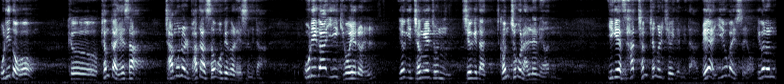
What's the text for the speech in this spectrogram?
우리도 그 평가 회사 자문을 받아서 500을 했습니다. 우리가 이 교회를 여기 정해준 지역에다 건축을 하려면 이게 4천 평을 지어야 됩니다. 왜? 이유가 있어요. 이거는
